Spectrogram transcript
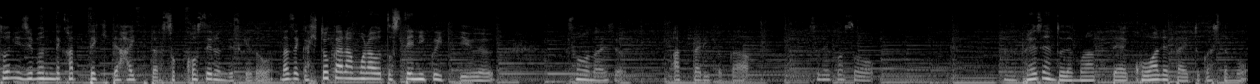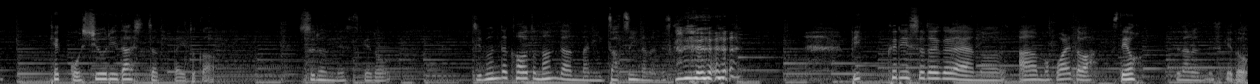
当に自分で買ってきて入ってたら速攻捨てるんですけどなぜか人からもらうと捨てにくいっていうそうなんですよ。あったりとかそれこそプレゼントでもらって壊れたりとかしても結構修理出しちゃったりとかするんですけど自分で買うとなんであんなに雑になるんですかね。くりするぐらいあのあーもう壊れたわ。捨てよう。ってなるんですけど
